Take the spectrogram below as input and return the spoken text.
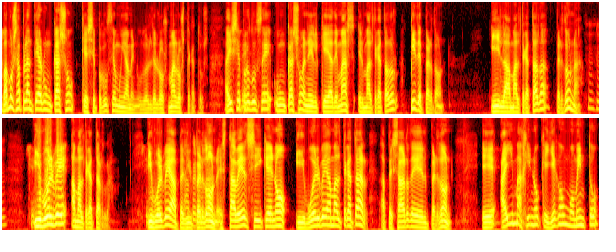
vamos a plantear un caso que se produce muy a menudo, el de los malos tratos. Ahí se produce un caso en el que además el maltratador pide perdón y la maltratada perdona y vuelve a maltratarla y vuelve a pedir perdón. Esta vez sí que no y vuelve a maltratar a pesar del perdón eh, ahí imagino que llega un momento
